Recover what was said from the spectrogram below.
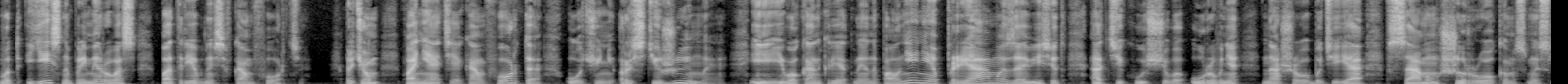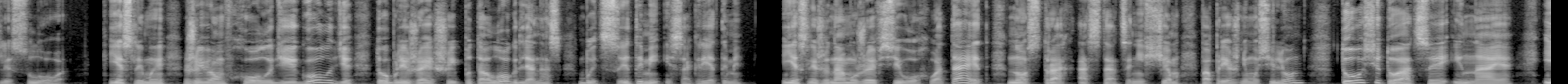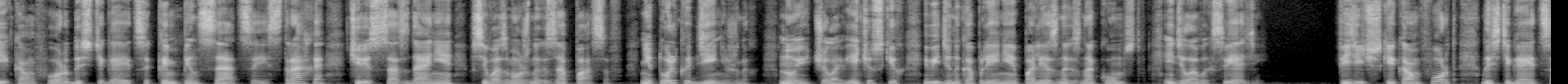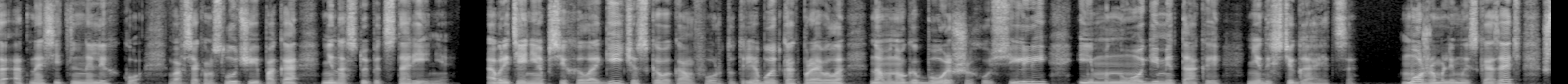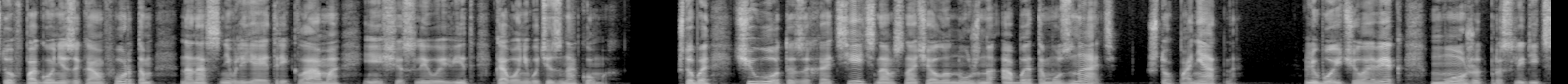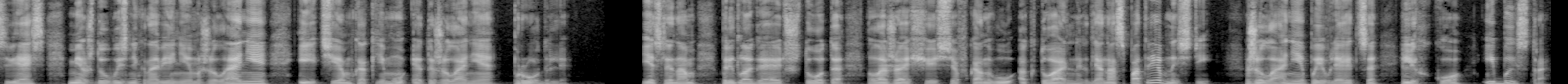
Вот есть, например, у вас потребность в комфорте. Причем понятие комфорта очень растяжимое, и его конкретное наполнение прямо зависит от текущего уровня нашего бытия в самом широком смысле слова. Если мы живем в холоде и голоде, то ближайший потолок для нас — быть сытыми и согретыми. Если же нам уже всего хватает, но страх остаться ни с чем по-прежнему силен, то ситуация иная, и комфорт достигается компенсацией страха через создание всевозможных запасов, не только денежных, но и человеческих в виде накопления полезных знакомств и деловых связей. Физический комфорт достигается относительно легко, во всяком случае, пока не наступит старение. Обретение психологического комфорта требует, как правило, намного больших усилий и многими так и не достигается. Можем ли мы сказать, что в погоне за комфортом на нас не влияет реклама и счастливый вид кого-нибудь из знакомых? Чтобы чего-то захотеть, нам сначала нужно об этом узнать, что понятно. Любой человек может проследить связь между возникновением желания и тем, как ему это желание продали. Если нам предлагают что-то, ложащееся в канву актуальных для нас потребностей, желание появляется легко и быстро,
